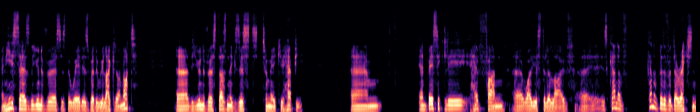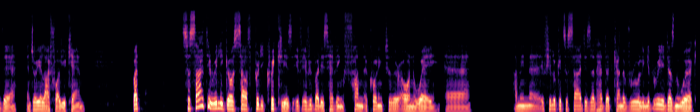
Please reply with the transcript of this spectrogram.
and he says the universe is the way it is, whether we like it or not uh, the universe doesn't exist to make you happy. Um, and basically have fun uh, while you're still alive uh, is kind of kind of a bit of a direction there. Enjoy your life while you can. But society really goes south pretty quickly if everybody's having fun according to their own way. Uh, I mean, uh, if you look at societies that had that kind of ruling, it really doesn't work.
